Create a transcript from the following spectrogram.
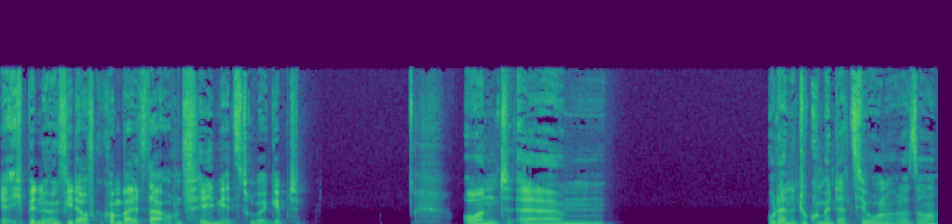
Ja, ich bin irgendwie darauf gekommen, weil es da auch einen Film jetzt drüber gibt. Und, ähm, oder eine Dokumentation oder so.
